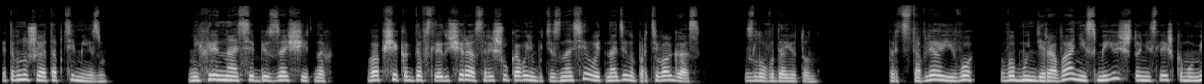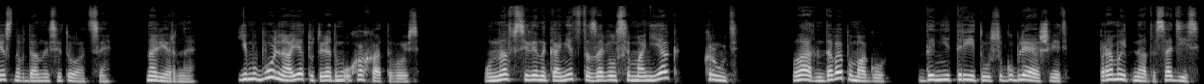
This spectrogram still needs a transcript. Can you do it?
Это внушает оптимизм. Ни хрена себе беззащитных. Вообще, когда в следующий раз решу кого-нибудь изнасиловать, надену противогаз. Зло выдает он. Представляю его в обмундировании смеюсь, что не слишком уместно в данной ситуации. Наверное. Ему больно, а я тут рядом ухахатываюсь. У нас в селе наконец-то завелся маньяк? Круть. Ладно, давай помогу. Да не три, ты усугубляешь ведь. Промыть надо, садись.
